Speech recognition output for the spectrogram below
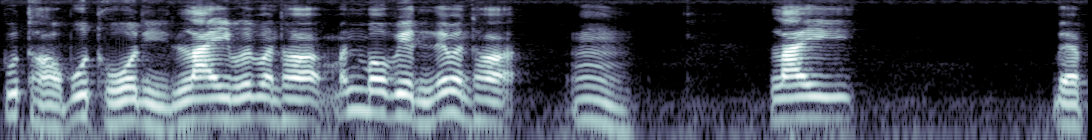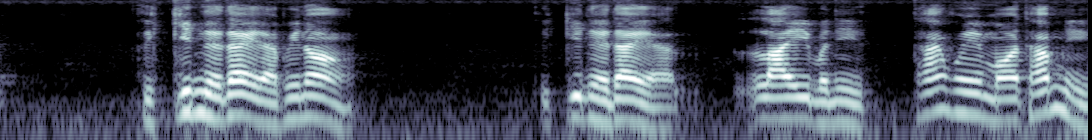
ผู้เฒ่าผู้โทนี่ไล่เบิดมันเถอมันบ่เว้นเลยมันเถออืมไล่แบบสิกินได้ได้ล่ะพี่น้องสิกินได้ได้อะไล่บัดนี้ทางพหมอทำนี่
